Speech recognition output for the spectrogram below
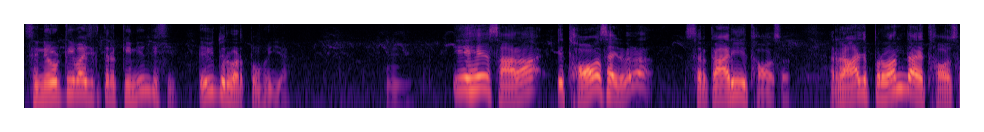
seniority wise ਤਰੱਕੀ ਨਹੀਂ ਹੁੰਦੀ ਸੀ। ਇਹ ਵੀ ਦੁਰਵਰਤੋਂ ਹੋਈ ਹੈ ਹੂੰ। ਇਹ ਸਾਰਾ ਇਥੋਸ ਹੈ ਜਿਹੜਾ ਨਾ, ਸਰਕਾਰੀ ਇਥੋਸ ਰਾਜ ਪ੍ਰਬੰਧ ਦਾ ਇਥੋਸ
